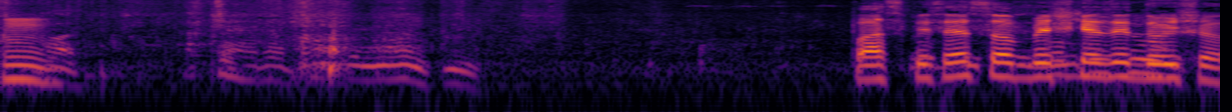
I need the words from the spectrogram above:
হুম। পাঁচ পিসে চব্বিশ কেজি দুইশো।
